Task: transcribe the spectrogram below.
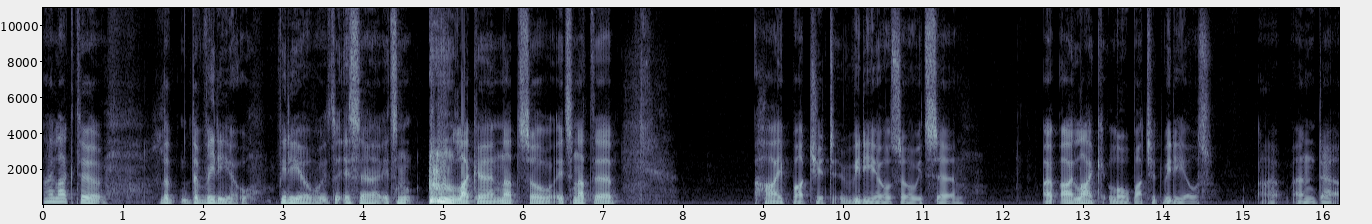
I like the the the video. Video is, is uh, it's like a not so it's not the high budget video, so it's uh, I I like low budget videos, uh, and uh,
